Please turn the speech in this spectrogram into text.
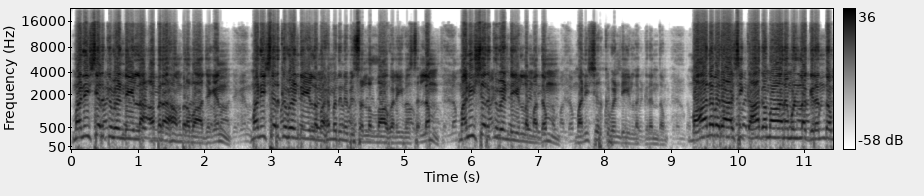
മനുഷ്യർക്ക് വേണ്ടിയുള്ള അബ്രഹാം പ്രവാചകൻ മനുഷ്യർക്ക് വേണ്ടിയുള്ള മുഹമ്മദ് നബി സല്ലാഹു അലൈ വസല്ലം മനുഷ്യർക്ക് വേണ്ടിയുള്ള മതം മനുഷ്യർക്ക് വേണ്ടിയുള്ള ഗ്രന്ഥം. മാനവരാശിക്ക് ആകമാനമുള്ള ഗ്രന്ഥം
